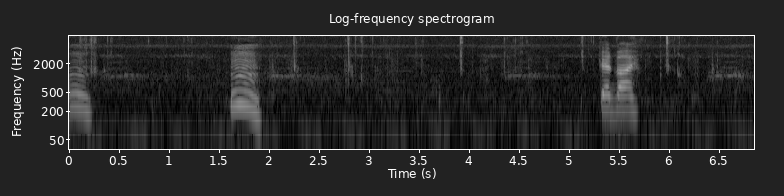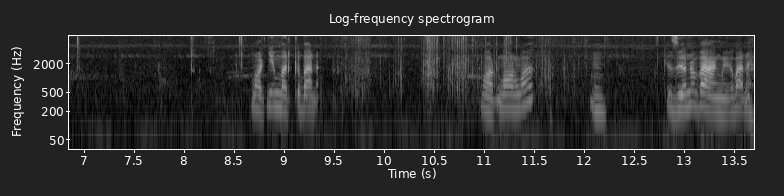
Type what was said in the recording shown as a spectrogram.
Uhm. Uhm. Tuyệt vời. Ngọt như mật các bạn ạ. Ngọt ngon quá. Ừ. Cái dứa nó vàng này các bạn này.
